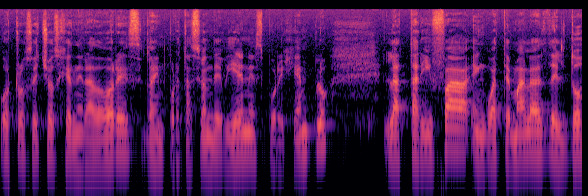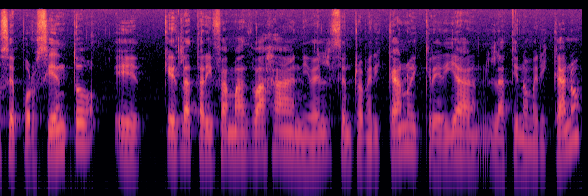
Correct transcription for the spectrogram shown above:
otros hechos generadores, la importación de bienes, por ejemplo. La tarifa en Guatemala es del 12%, eh, que es la tarifa más baja a nivel centroamericano y creería latinoamericano.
